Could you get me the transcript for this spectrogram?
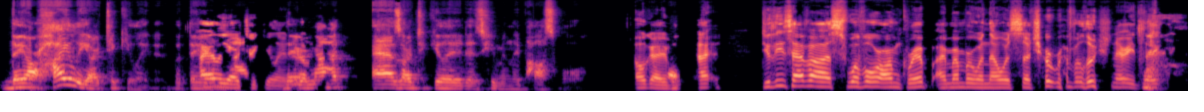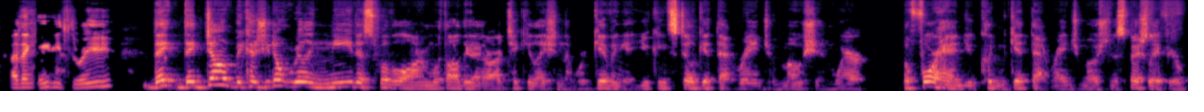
they are highly articulated, but they highly are not, articulated. They are not as articulated as humanly possible. Okay. I, do these have a swivel arm grip? I remember when that was such a revolutionary thing. I think 83. They they don't because you don't really need a swivel arm with all the other articulation that we're giving it. You can still get that range of motion where beforehand you couldn't get that range of motion, especially if your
